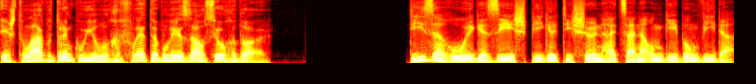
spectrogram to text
Este lago tranquilo reflete a beleza ao seu redor. Dieser ruhige See spiegelt die Schönheit seiner Umgebung wider.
